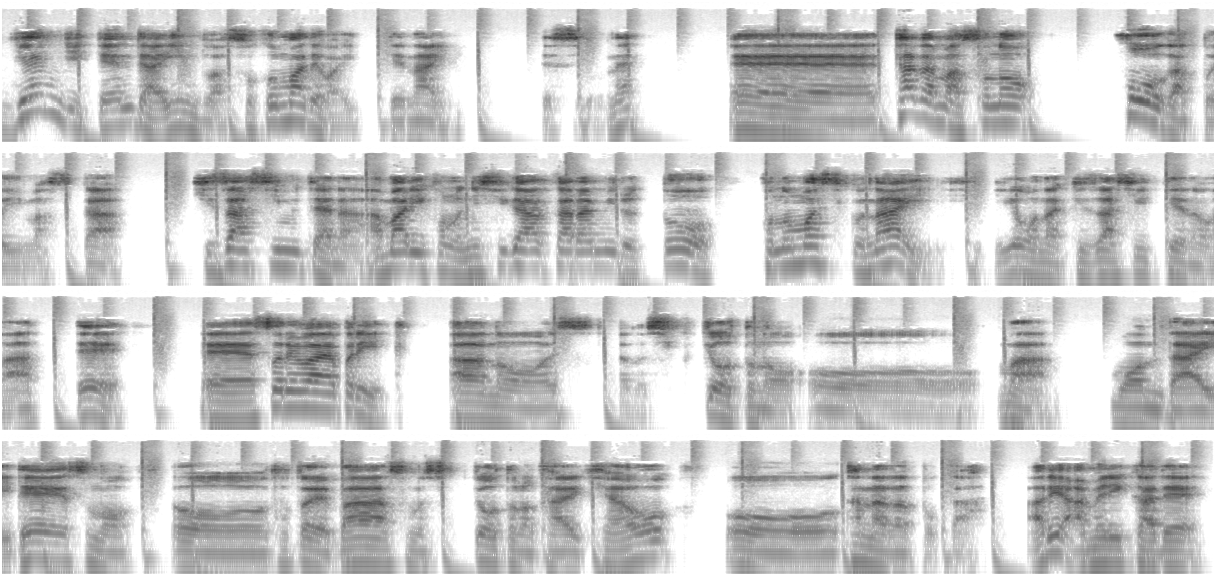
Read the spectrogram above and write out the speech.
現時点ではインドはそこまでは行ってないんですよね。えー、ただまあその方がと言いますか、兆しみたいな、あまりこの西側から見ると、好ましくないような兆しっていうのがあって、えー、それはやっぱり、あの、あのシク教徒の、まあ、問題で、その、例えば、そのシク教徒の会社を、カナダとか、あるいはアメリカで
